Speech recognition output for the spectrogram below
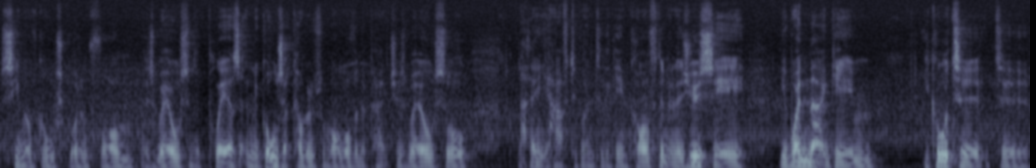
seam of goal scoring form as well. So the players and the goals are coming from all over the pitch as well. So I think you have to go into the game confident. And as you say, you win that game, you go to, to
